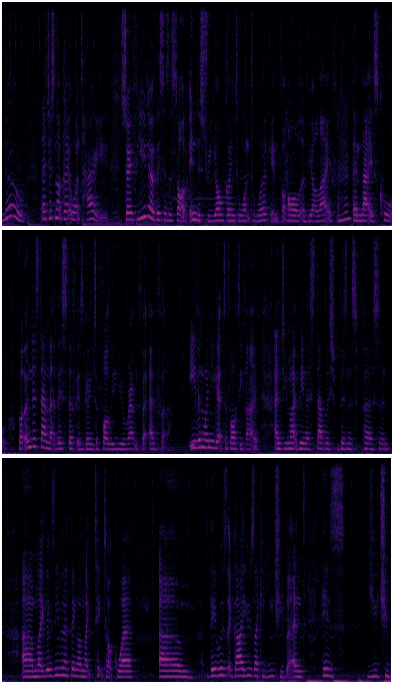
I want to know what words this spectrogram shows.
No, they're just not going to want to hire you. So if you know this is a sort of industry you're going to want to work in for Mm. all of your life, Mhm. then that is cool. But understand that this stuff is going to follow you around forever. Even when you get to 45 and you might be an established business person. Um, like, there was even a thing on like TikTok where um, there was a guy who's like a YouTuber and his YouTube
